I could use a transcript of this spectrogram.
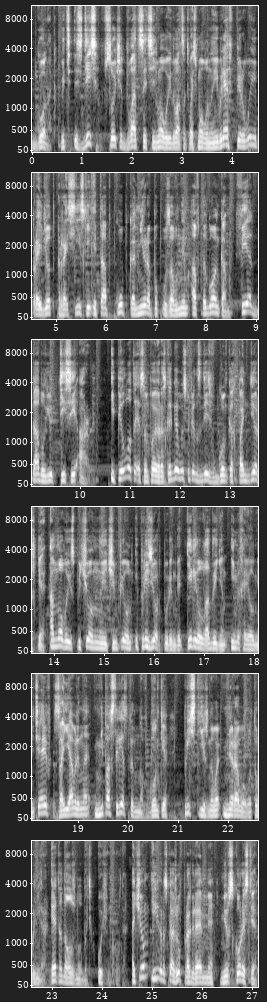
гонок. Ведь здесь, в Сочи 27 и 28 ноября впервые пройдет российский этап Кубка мира по кузовным автогонкам FIA WTCR. И пилоты СМП РСКГ выступят здесь в гонках поддержки, а новоиспеченные чемпион и призер туринга Кирилл Ладынин и Михаил Митяев заявлено непосредственно в гонке престижного мирового турнира. Это должно быть очень круто. О чем и расскажу в программе «Мир скорости».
